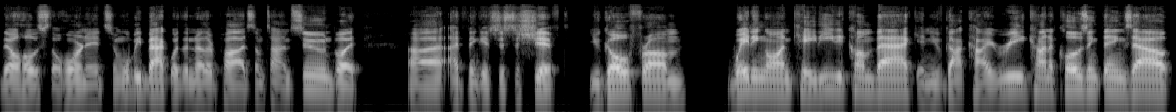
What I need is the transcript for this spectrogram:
they'll host the Hornets. And we'll be back with another pod sometime soon. But uh, I think it's just a shift. You go from waiting on KD to come back, and you've got Kyrie kind of closing things out,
